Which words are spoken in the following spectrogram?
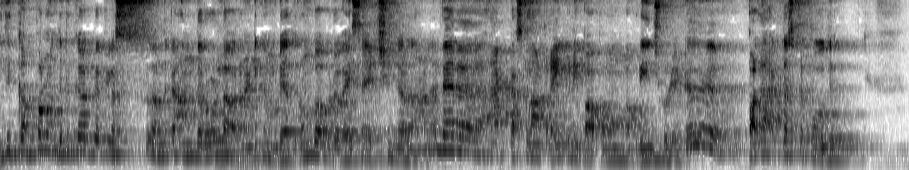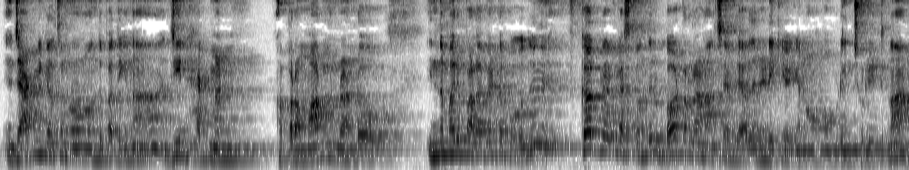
இதுக்கப்புறம் வந்துட்டு கர்க் டக்லஸ் வந்துட்டு அந்த ரோலில் அவர் நடிக்க முடியாது. ரொம்ப ஒரு வயசாகிடுச்சுங்கிறதுனால வேறு ஆக்டர்ஸ்லாம் ட்ரை பண்ணி பார்ப்போம் அப்படின்னு சொல்லிட்டு பல ஆக்டர்ஸ்ட்டு போகுது. ஜாக் நிகல்சன் ரோல் வந்து பார்த்தீங்கன்னா ஜீன் ஹேக்மன் அப்புறம் மார்லன் பிராண்டோ இந்த மாதிரி பல பேர்ட்ட போகுது கர்க் டக்லஸ்க்கு வந்துட்டு பேர்டர்லாம் நினச்சா எப்படியாவது நடிக்க வைக்கணும் அப்படின்னு சொல்லிட்டு தான்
